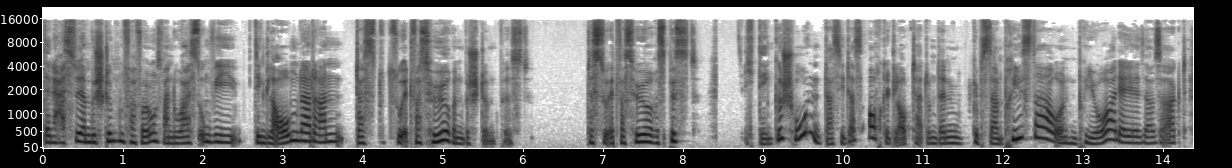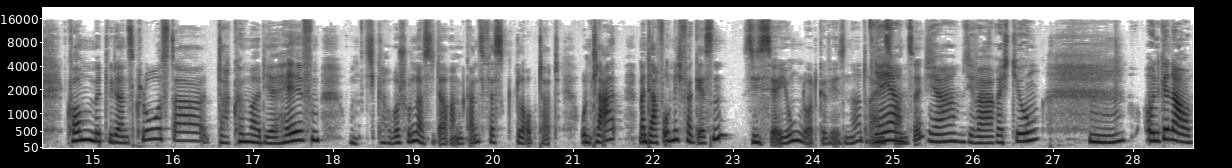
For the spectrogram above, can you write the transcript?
dann hast du ja einen bestimmten Verfolgungswahn. Du hast irgendwie den Glauben daran, dass du zu etwas Höheren bestimmt bist. Dass du etwas Höheres bist ich denke schon, dass sie das auch geglaubt hat. Und dann gibt's da einen Priester und einen Prior, der dir da sagt, komm mit wieder ins Kloster, da können wir dir helfen. Und ich glaube schon, dass sie daran ganz fest geglaubt hat. Und klar, man darf auch nicht vergessen, sie ist sehr jung dort gewesen, ne? 23. Ja, ja, ja sie war recht jung. Mhm. Und genau,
